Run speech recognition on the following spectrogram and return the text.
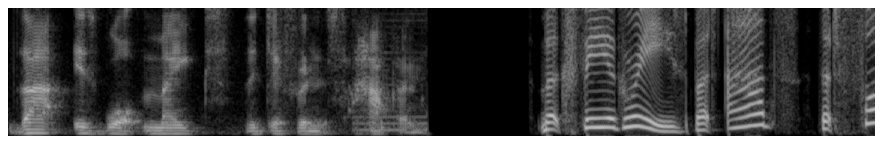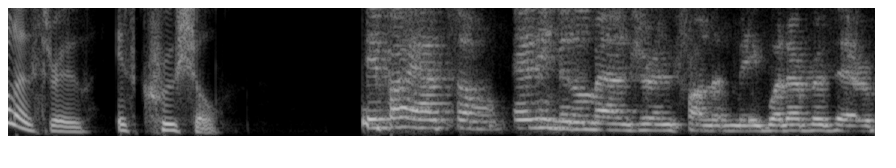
that is what makes the difference happen. Mm. McPhee agrees, but adds that follow through is crucial. If I had some any middle manager in front of me, whatever their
